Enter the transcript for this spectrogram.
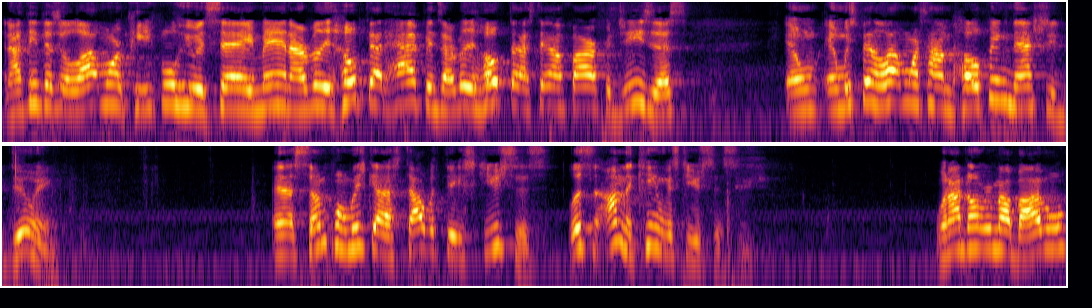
And I think there's a lot more people who would say, man, I really hope that happens. I really hope that I stay on fire for Jesus. And, and we spend a lot more time hoping than actually doing. And at some point, we just got to stop with the excuses. Listen, I'm the king of excuses. When I don't read my Bible,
